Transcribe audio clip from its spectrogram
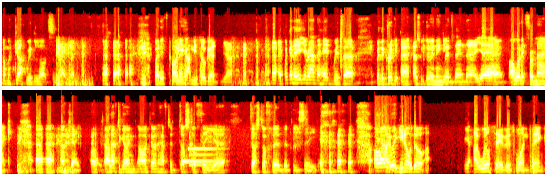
I'm a guy with lots of them. but if oh, you got me so good. Yeah. if I'm going to hit you around the head with uh, with a cricket bat, as we do in England, then uh, yeah, I want it for a Mac. Uh, okay, all right. I'll have to go and I'll go and have to dust off the dust off the the PC. all right. I, you know, though. Yeah. I will say this one thing.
